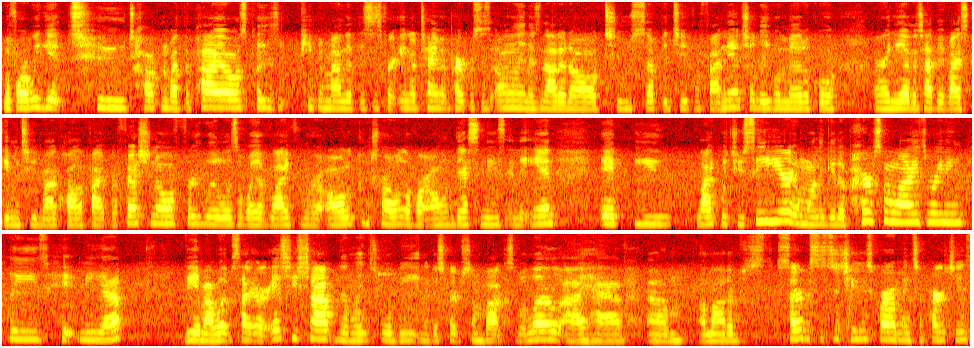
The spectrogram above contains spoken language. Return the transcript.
Before we get to talking about the piles, please keep in mind that this is for entertainment purposes only and is not at all to substitute for financial, legal, medical, or any other type of advice given to you by a qualified professional. Free will is a way of life. We're all in control of our own destinies in the end. If you like what you see here and want to get a personalized reading, please hit me up via my website or Etsy shop. The links will be in the description box below. I have um, a lot of services to choose from and to purchase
